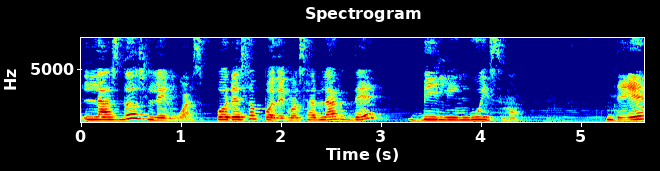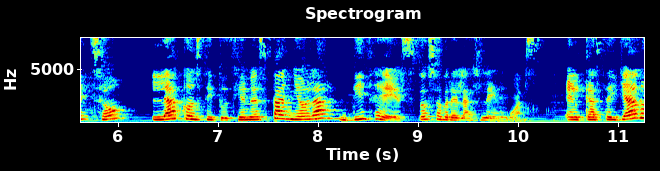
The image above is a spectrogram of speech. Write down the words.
las dos lenguas, por eso podemos hablar de bilingüismo. De hecho, la Constitución española dice esto sobre las lenguas. El castellano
